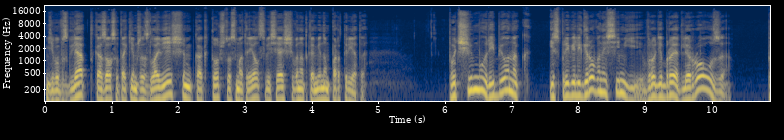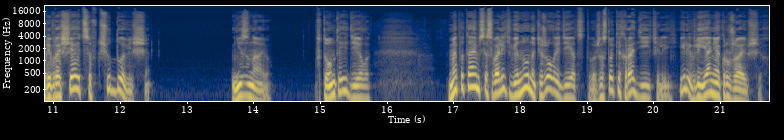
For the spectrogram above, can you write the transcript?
Его взгляд казался таким же зловещим, как тот, что смотрел с висящего над камином портрета. Почему ребенок из привилегированной семьи, вроде Брэдли Роуза, превращается в чудовище? Не знаю. В том-то и дело. Мы пытаемся свалить вину на тяжелое детство, жестоких родителей или влияние окружающих.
